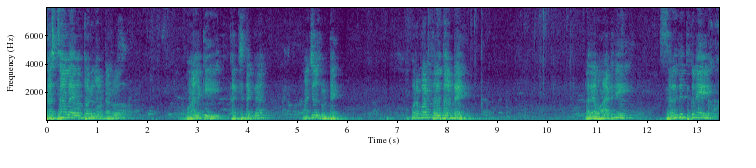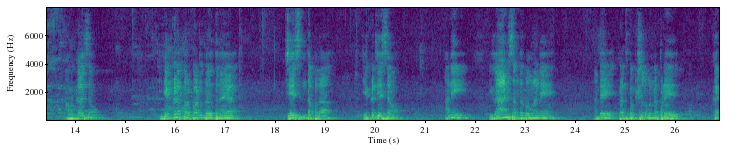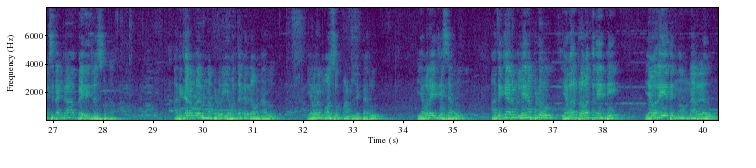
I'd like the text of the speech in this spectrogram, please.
కష్టాల్లో ఎవరు తోడుగా ఉంటారో వాళ్ళకి ఖచ్చితంగా మంచి రోజులు ఉంటాయి. పొరపాటు జరుగుతూ ఉంటాయి. మరి వాటిని సరిదిద్దుకునే అవకాశం ఎక్కడ పొరపాట్లు జరుగుతున్నాయా? చేసిన తప్పులా? ఎక్కడ చేశాం? అని ఇలాంటి సందర్భంలోనే అంటే ప్రతిపక్షంలో ఉన్నప్పుడే ఖచ్చితంగా బైరేజ్ వేసుకుంటాం. అధికారంలో ఉన్నప్పుడు ఎవరి దగ్గరగా ఉన్నారు? ఎవరు మోసపు మాటలు చెప్పారు? ఎవరేం చేశారు? అధికారం లేనప్పుడు ఎవరి ప్రవర్తన ఏంది? ఎవరు ఏ విధంగా ఉన్నారు?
